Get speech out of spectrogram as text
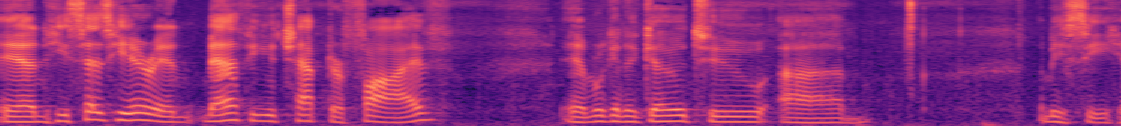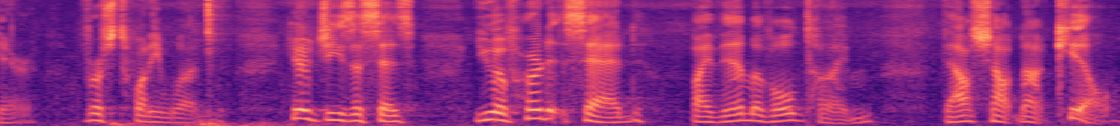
And he says here in Matthew chapter 5, and we're going to go to, um, let me see here, verse 21. Here Jesus says, You have heard it said by them of old time, Thou shalt not kill,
